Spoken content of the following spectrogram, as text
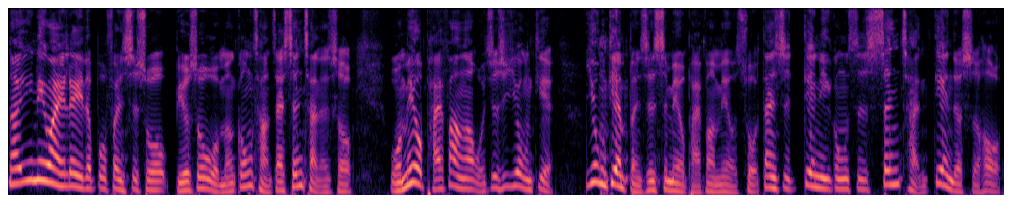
那另外一类的部分是说，比如说我们工厂在生产的时候，我没有排放啊，我就是用电。用电本身是没有排放，没有错。但是电力公司生产电的时候，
